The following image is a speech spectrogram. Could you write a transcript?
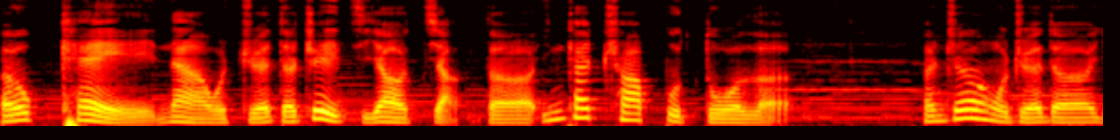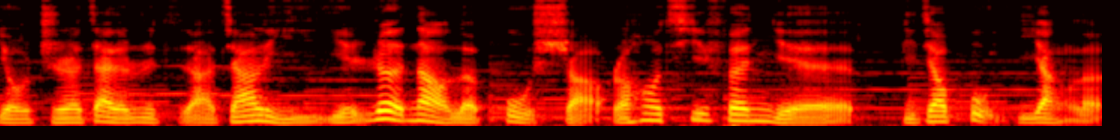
OK，那我觉得这一集要讲的应该差不多了。反正我觉得有侄儿在的日子啊，家里也热闹了不少，然后气氛也比较不一样了。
